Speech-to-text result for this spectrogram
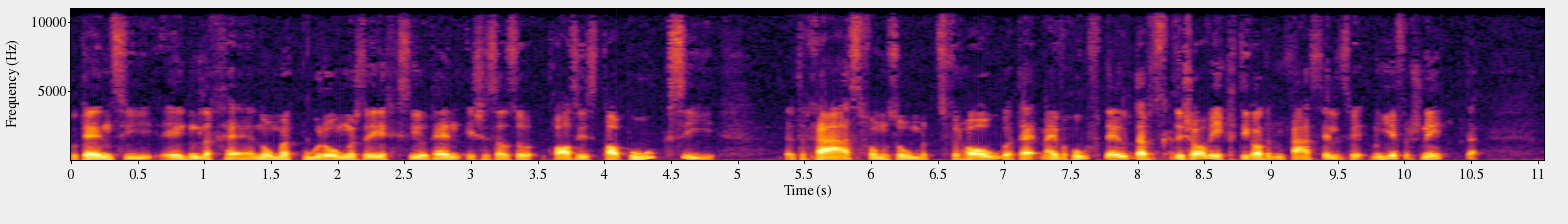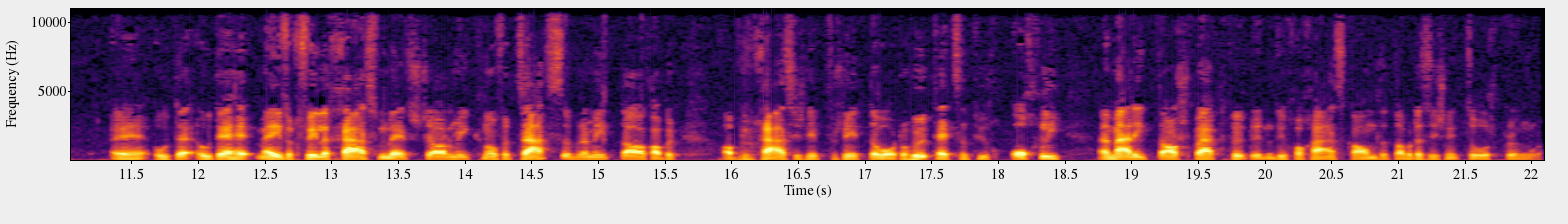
Und dann waren eigentlich äh, nur die Bauern unter sich gewesen. Und dann war es also quasi ein Tabu gewesen, den Käse vom Sommer zu verhauen. Da hat man einfach aufgeteilt. Das ist auch wichtig, oder? Beim Festival, es wird nie verschnitten. Äh, und, und dann hat man einfach vielleicht Käse vom letzten Jahr mitgenommen für das Essen über den Mittag, aber, aber der Käse ist nicht verschnitten worden. Heute hat es natürlich auch ein einen Merit-Aspekt, heute wird natürlich auch Käse gehandelt, aber das ist nicht so ursprünglich.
